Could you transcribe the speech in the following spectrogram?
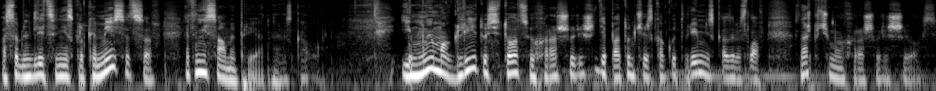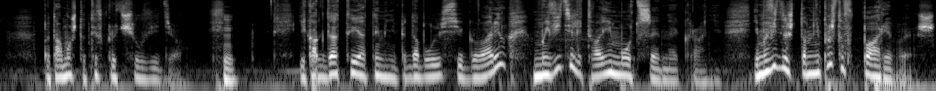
особенно длится несколько месяцев, это не самый приятный разговор. И мы могли эту ситуацию хорошо решить, а потом через какое-то время сказали, Слав, знаешь, почему она хорошо решилась? Потому что ты включил видео. Хм. И когда ты от имени PwC говорил, мы видели твои эмоции на экране. И мы видели, что там не просто впариваешь.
